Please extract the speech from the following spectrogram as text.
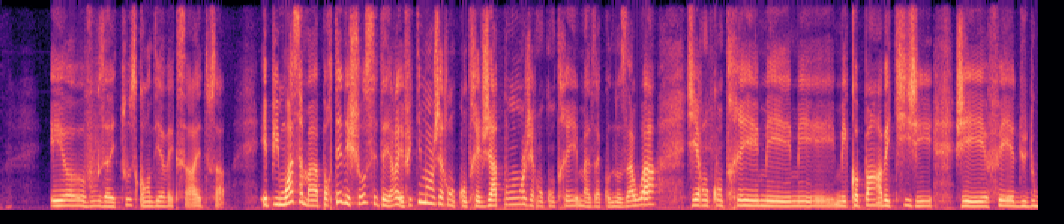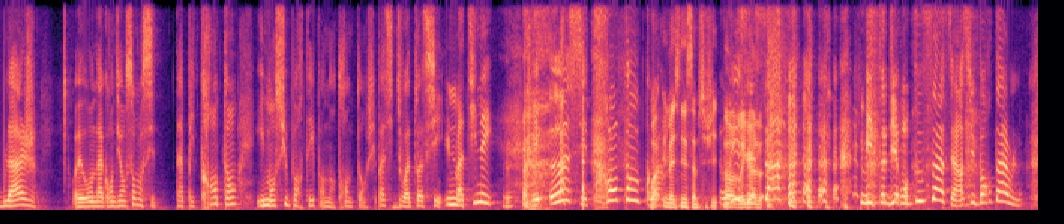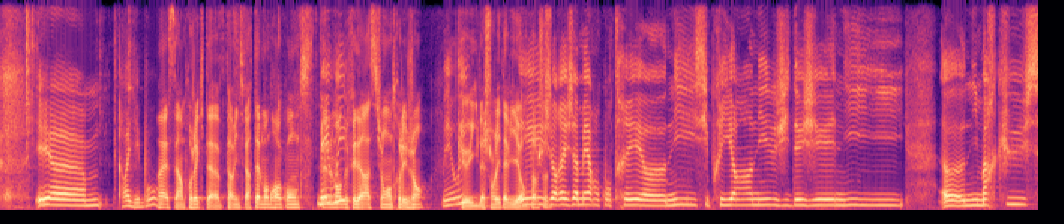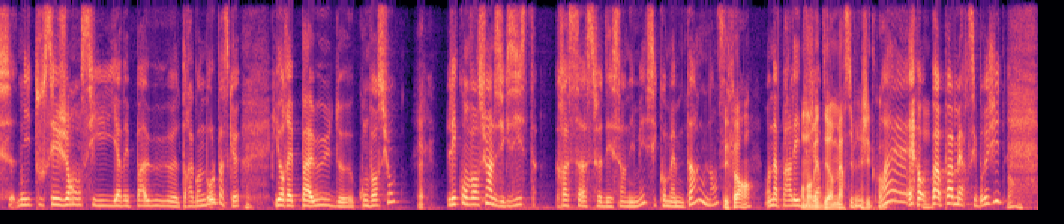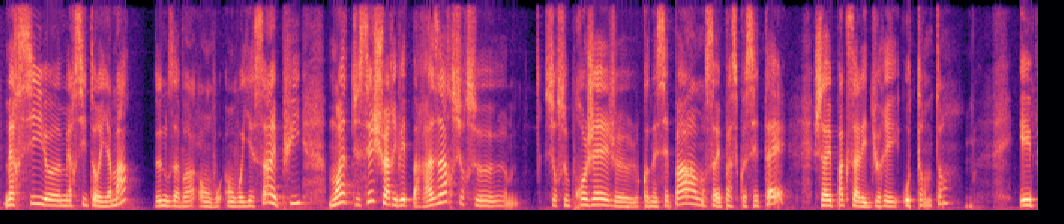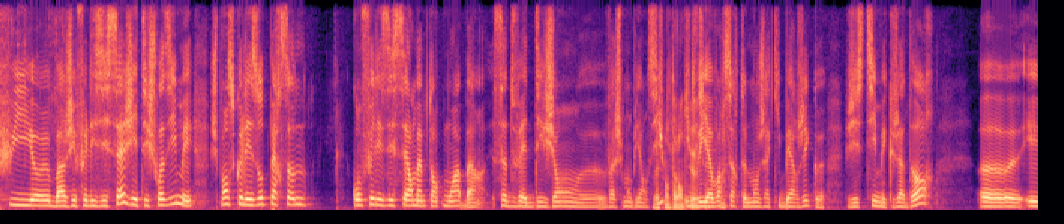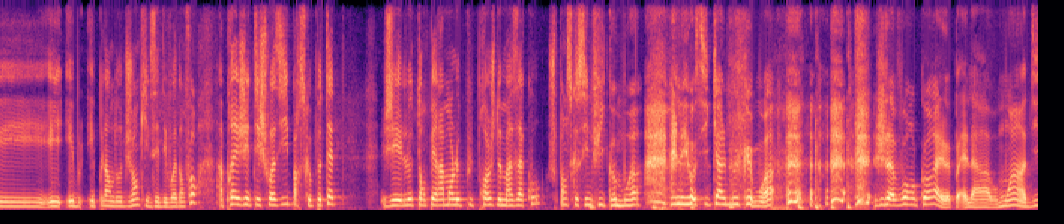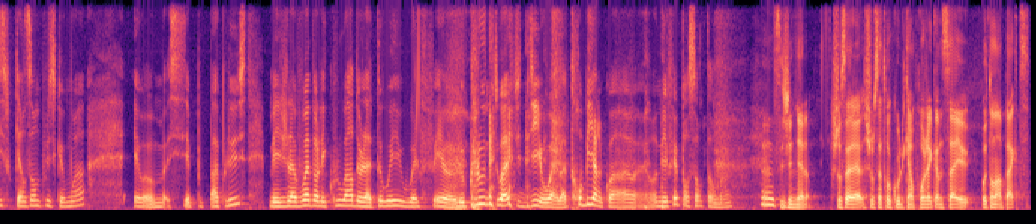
Et euh, vous avez tous grandi avec ça et tout ça. Et puis moi, ça m'a apporté des choses. C'est-à-dire, effectivement, j'ai rencontré le Japon, j'ai rencontré Masako Nozawa, j'ai rencontré mes, mes, mes copains avec qui j'ai- j'ai fait du doublage. Euh, on a grandi ensemble, on s'est tapé 30 ans. Ils m'ont supporté pendant 30 ans. Je sais pas si tu vois, toi, c'est une matinée. Mais eux, c'est 30 ans, quoi. Ouais, imaginer, ça me suffit. Non, Oui, c'est rigole. ça. Mais ils te diront tout ça, c'est insupportable. Et euh... oh, il est beau. Ouais, c'est un projet qui t'a permis de faire tellement de rencontres, Mais tellement oui. de fédérations entre les gens, Mais oui. qu'il a changé ta vie en plein de Et choses. j'aurais jamais rencontré euh, ni Cyprien, ni le JDG, ni, euh, ni Marcus, ni tous ces gens s'il n'y avait pas eu euh, Dragon Ball, parce qu'il n'y aurait pas eu de convention. Ouais. Les conventions, elles existent grâce à ce dessin animé. C'est quand même dingue, non? C'est fort, hein On a parlé On a envie de dire merci Brigitte, quoi. Ouais, pas, pas merci Brigitte. Non. Merci, euh, merci Toriyama de nous avoir envo- envoyé ça. Et puis, moi, tu sais, je suis arrivée par hasard sur ce, sur ce projet. Je ne le connaissais pas, on ne savait pas ce que c'était. Je ne savais pas que ça allait durer autant de temps. Et puis, euh, bah, j'ai fait les essais, j'ai été choisie, mais je pense que les autres personnes qui ont fait les essais en même temps que moi, ben, ça devait être des gens euh, vachement bien aussi. Vachement talentueux Il devait y avoir certainement Jackie Berger, que j'estime et que j'adore, euh, et, plein d'autres gens qui faisaient des voix d'enfants. Après, j'ai été choisie parce que peut-être j'ai le tempérament le plus proche de Masako. Je pense que c'est une fille comme moi. Elle est aussi calme que moi. je la vois encore. Elle, a au moins 10 ou 15 ans de plus que moi. Et, euh, si c'est pas plus, mais je la vois dans les couloirs de la Toei où elle fait euh, le clown, toi, tu te dis, ouais, elle va trop bien, quoi. En effet, pour s'entendre. hein. Ah, C'est génial. Je trouve ça trop cool qu'un projet comme ça ait autant d'impact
